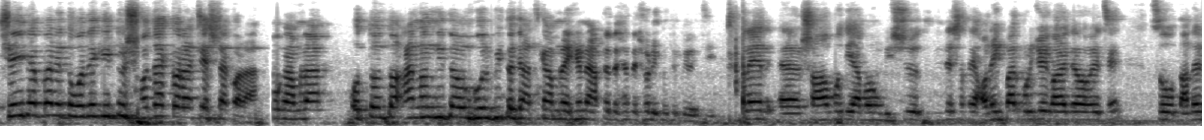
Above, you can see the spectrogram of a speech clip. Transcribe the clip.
সেই ব্যাপারে তোমাদেরকে একটু সজাগ করার চেষ্টা করা। এবং আমরা অত্যন্ত আনন্দিত এবং গর্বিত যে আজকে আমরা এখানে আপনাদের সাথে শরীর হতে পেরেছি। আহ, সভাপতি এবং বিশ্ব অতিথিদের সাথে অনেকবার পরিচয় করে দেওয়া হয়েছে। সো তাদের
